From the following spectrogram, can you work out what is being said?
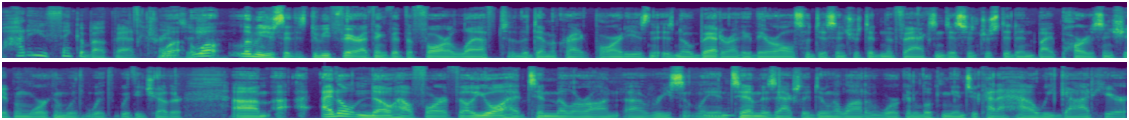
how do you think about that Well, transition? well, let me just say this. To be fair, I think that the far left the Democratic Party is, is no better. I think they're also disinterested in the facts and disinterested in bipartisanship and working with, with, with each other. Um, I, I don't know how far it fell. You all had Tim Miller on uh, recently, and Tim is actually doing a lot of work and looking into kind of how we got here.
